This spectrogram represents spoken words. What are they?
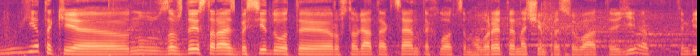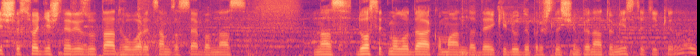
Ну, є таке. Ну, завжди стараюсь бесідувати, розставляти акценти хлопцям, говорити над чим працювати. Є. Тим більше сьогоднішній результат говорить сам за себе. В нас, в нас досить молода команда. Деякі люди прийшли з чемпіонату міста. Тільки ну,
